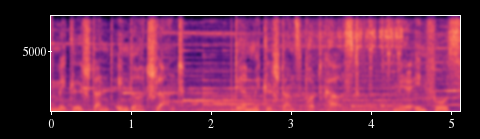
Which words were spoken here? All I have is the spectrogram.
Mittelstand in Deutschland. Der Mittelstandspodcast. Mehr Infos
